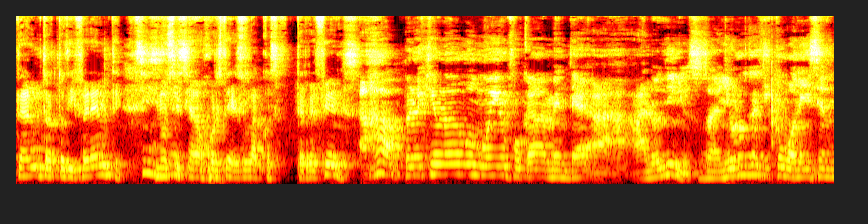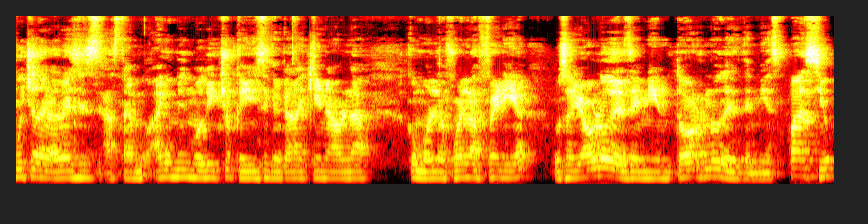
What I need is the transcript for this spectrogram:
dar un trato diferente. no sé si a lo mejor eso es la cosa te refieres. Ajá, pero aquí hablamos muy enfocadamente a, a, los niños. O sea, yo creo que aquí como dicen muchas de las veces, hasta hay un mismo dicho que dice que cada quien habla como le fue en la feria. O sea, yo hablo desde mi entorno, desde mi espacio,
